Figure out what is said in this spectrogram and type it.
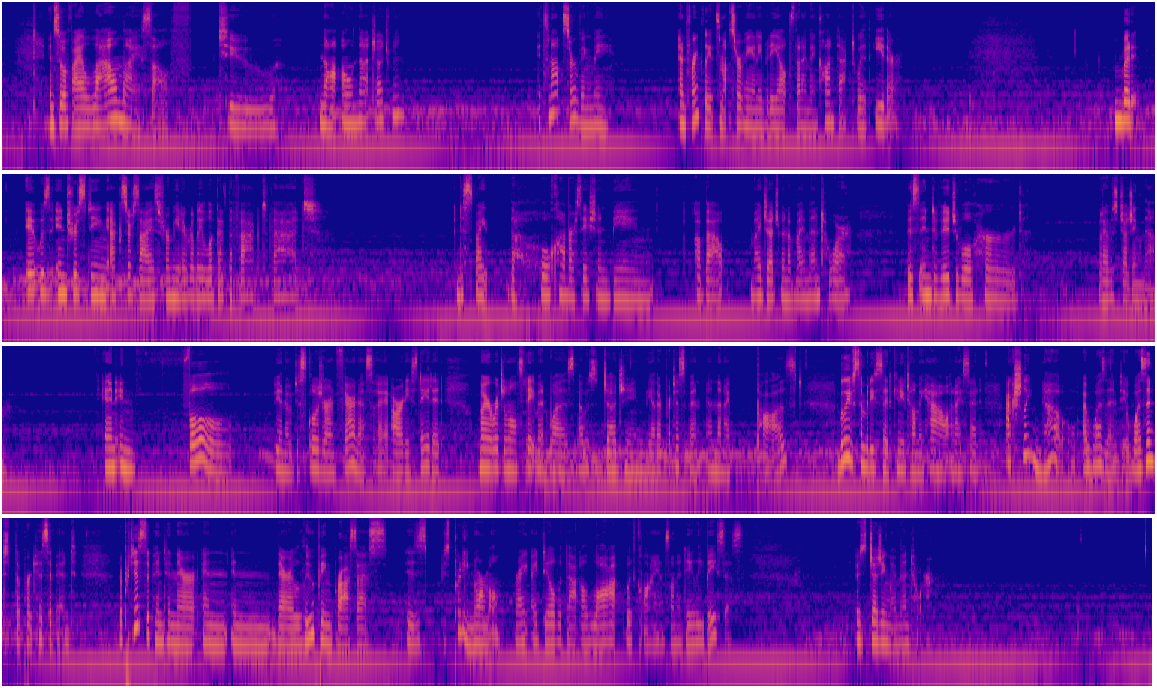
And so if I allow myself to not own that judgment, it's not serving me. And frankly, it's not serving anybody else that I'm in contact with either. But it was interesting exercise for me to really look at the fact that despite the whole conversation being about my judgment of my mentor, this individual heard that I was judging them. And in full, you know, disclosure and fairness, I already stated, my original statement was I was judging the other participant, and then I paused. I believe somebody said, Can you tell me how? And I said, Actually, no, I wasn't. It wasn't the participant. The participant in their in in their looping process is is pretty normal, right? I deal with that a lot with clients on a daily basis. I was judging my mentor.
